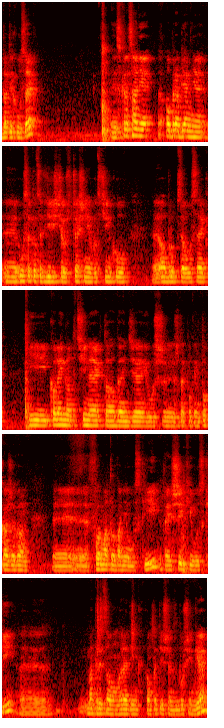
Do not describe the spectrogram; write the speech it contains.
do tych łusek. Skracanie, obrabianie łusek, to co widzieliście już wcześniej w odcinku obróbce łusek. I kolejny odcinek to będzie już, że tak powiem, pokażę Wam formatowanie łuski, tej szyjki łuski matrycą Reading Competition z bushingiem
